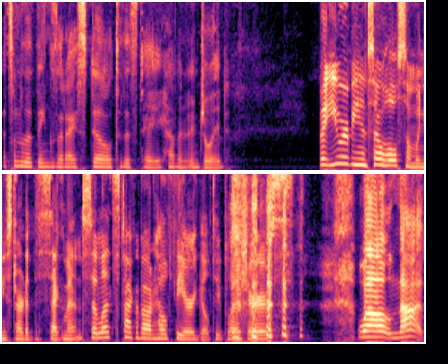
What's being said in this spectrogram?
That's one of the things that I still to this day haven't enjoyed. But you were being so wholesome when you started the segment, so let's talk about healthier guilty pleasures. Well, not.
